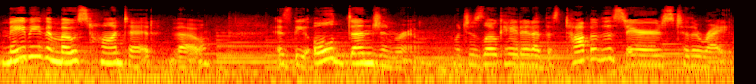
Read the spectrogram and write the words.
Maybe the most haunted, though, is the old dungeon room, which is located at the top of the stairs to the right.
